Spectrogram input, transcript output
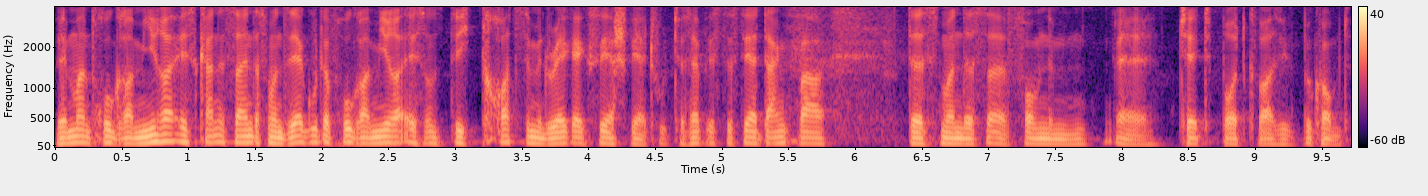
wenn man Programmierer ist, kann es sein, dass man sehr guter Programmierer ist und sich trotzdem mit Regex sehr schwer tut. Deshalb ist es sehr dankbar, dass man das äh, von einem äh, Chatbot quasi bekommt.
